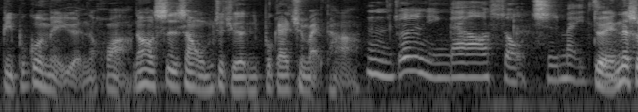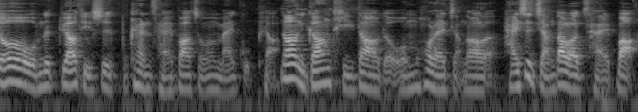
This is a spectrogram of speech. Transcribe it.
比不过美元的话，然后事实上我们就觉得你不该去买它。嗯，就是你应该要手持美金。对，那时候我们的标题是不看财报怎么买股票。然后你刚刚提到的，我们后来讲到了，还是讲到了财报，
